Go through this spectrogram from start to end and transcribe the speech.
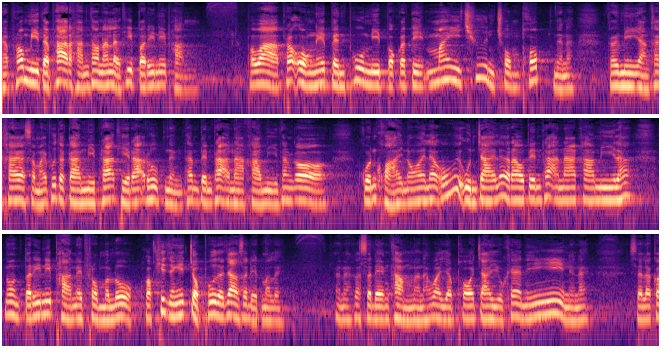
นะเพราะมีแต่พระอรหันต์เท่านั้นแหละที่ปรินิพันธ์เพราะว่าพระองค์นี้เป็นผู้มีปกติไม่ชื่นชมพบเนี่ยนะก็มีอย่างคล้ายๆ สมัยพุทธกาลมีพระเถระรูปหนึ่ง ท่านเป็นพระอนาคามี ท่านก็ขวนขวายน้อยแล้วโอ้ยอุ่นใจแล้วเราเป็นพระอนาคามีแล้วโน่นปรินิพานในพรหมโลกพอคิดอย่างนี้จบพระพุทธเจ้าเสด็จมาเลยนะก็แสดงธรรมนะนะว่าอย่าพอใจอยู่แค่นี้เนี่ยนะเสร็จแล้วก็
